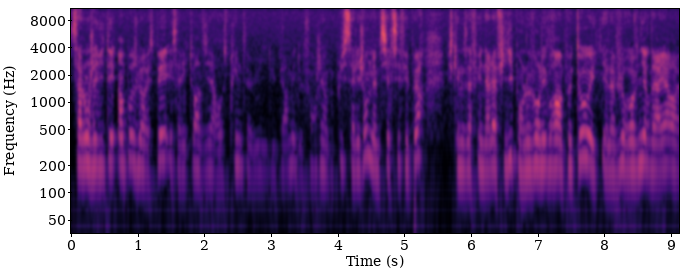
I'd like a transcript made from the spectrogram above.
Sa longévité impose le respect et sa victoire d'hier au sprint lui, lui permet de forger un peu plus sa légende, même si elle s'est fait peur, puisqu'elle nous a fait une à la Philippe en levant les bras un peu tôt et qu'elle a vu revenir derrière euh,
